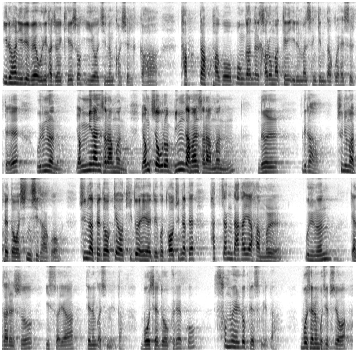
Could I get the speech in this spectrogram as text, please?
이러한 일이 왜 우리 가정에 계속 이어지는 것일까? 답답하고 뭔가 늘 가로막히는 일만 생긴다고 했을 때 우리는 영민한 사람은 영적으로 민감한 사람은 늘 우리가 주님 앞에 더 신실하고 주님 앞에 더 깨어 기도해야 되고 더 주님 앞에 바짝 나가야 함을 우리는 깨달을 수 있어야 되는 것입니다. 모세도 그랬고 사무엘도 그랬습니다. 모세는 보십시오.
